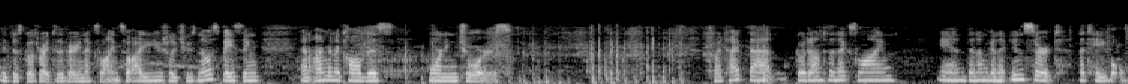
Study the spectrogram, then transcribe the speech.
It just goes right to the very next line. So I usually choose no spacing, and I'm going to call this morning chores. So I type that, go down to the next line, and then I'm going to insert a table.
